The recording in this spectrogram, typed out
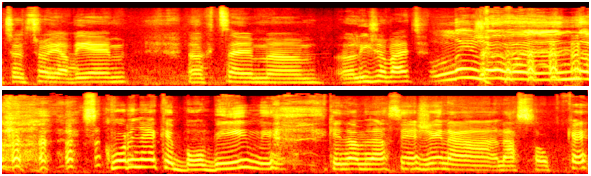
čo, čo ja viem, chcem um, lyžovať? Lyžovať, no. Skôr nejaké boby, keď nám nasneží na, na sopke.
